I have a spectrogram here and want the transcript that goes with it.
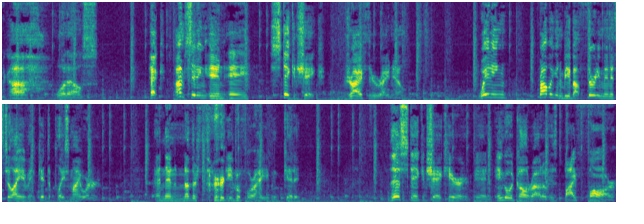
Like, ah, what else? Heck, I'm sitting in a steak and shake drive through right now. Waiting, probably going to be about 30 minutes till I even get to place my order. And then another 30 before I even get it. This steak and shake here in Englewood, Colorado is by far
